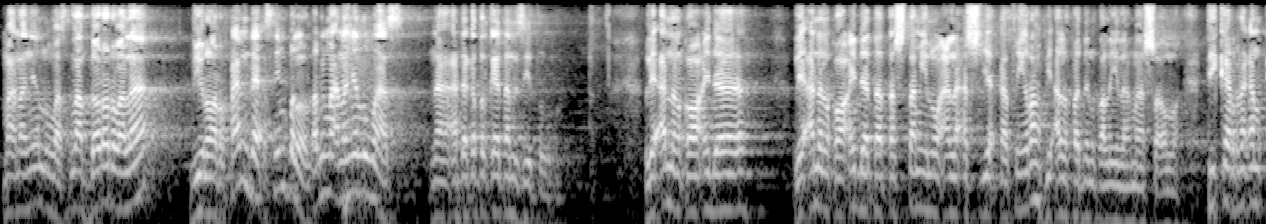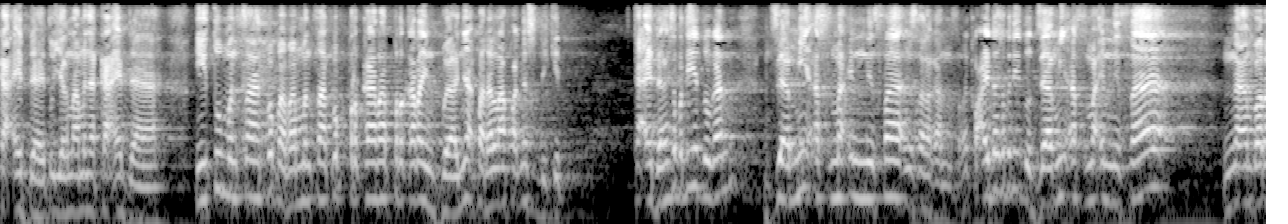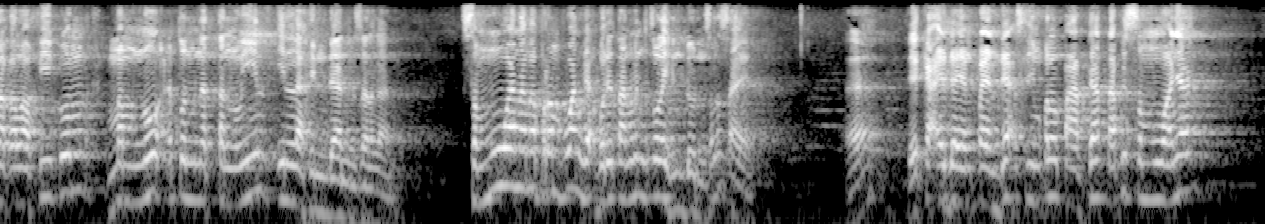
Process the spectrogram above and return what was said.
Maknanya luas. La darar wala dirar. Pendek, simple, tapi maknanya luas. Nah, ada keterkaitan di situ. Li'anna al-qa'idah Li'anna al-qa'idata tashtamilu 'ala asya' katsirah bi alfadin qalilah masyaallah. Dikarenakan kaidah itu yang namanya kaidah itu mencakup apa? Mencakup perkara-perkara yang banyak pada lafaznya sedikit. Kaidah seperti itu kan? Jami' asma'in nisa misalkan. Kaidah seperti itu, jami' asma'in nisa na barakallahu fikum mamnu'atun minat tanwin illa hindan misalkan. Semua nama perempuan enggak boleh tanwin kecuali hindun, selesai. Eh? Ya kaidah yang pendek, simpel, padat tapi semuanya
